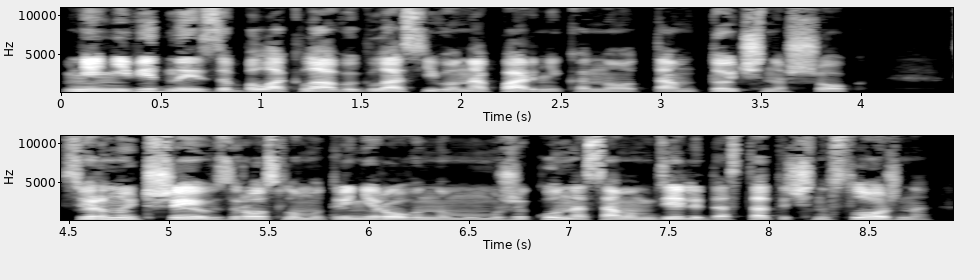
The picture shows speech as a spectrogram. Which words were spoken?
Мне не видно из-за балаклавы глаз его напарника, но там точно шок. Свернуть шею взрослому тренированному мужику на самом деле достаточно сложно —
